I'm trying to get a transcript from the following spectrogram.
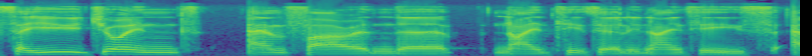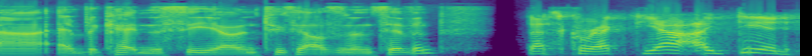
so you joined AMFAR in the 90s, early 90s, uh, and became the CEO in 2007. That's correct. Yeah, I did.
